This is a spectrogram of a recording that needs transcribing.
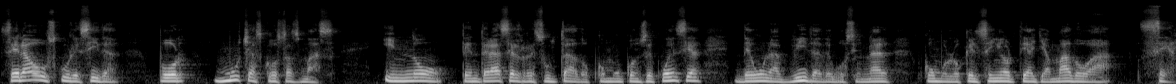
será oscurecida por muchas cosas más y no tendrás el resultado como consecuencia de una vida devocional como lo que el Señor te ha llamado a ser.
